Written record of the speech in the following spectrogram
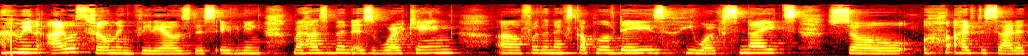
I mean, I was filming videos this evening. My husband is working uh, for the next couple of days. He works nights, so I've decided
